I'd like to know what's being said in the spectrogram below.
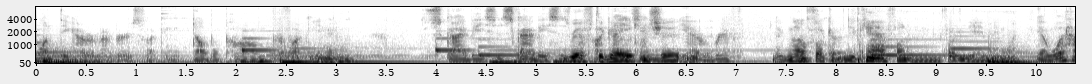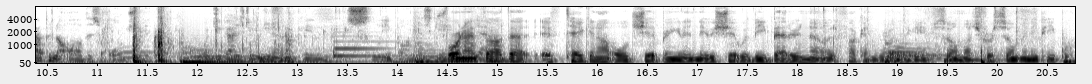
one thing I remember is fucking double pump, fucking yeah. sky bases, sky bases, Rift were to fun. Goes and shit. Yeah, rift. Like no fucking, you can't have fun in fucking game anymore. Yeah, what happened to all this old shit? Like, what'd you guys do? Just Yeah. fucking sleep on this game? Fortnite yeah. thought that if taking out old shit, bringing in new shit would be better. No, it fucking ruined the game so much for so many people.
